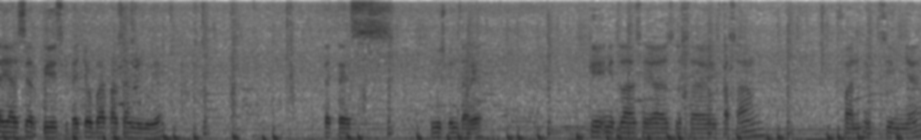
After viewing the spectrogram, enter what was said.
saya servis kita coba pasang dulu ya kita tes tunggu sebentar ya. Oke ini telah saya selesai pasang fan headsinnya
